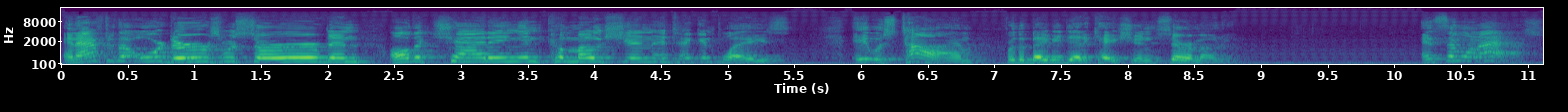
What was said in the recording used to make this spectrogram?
And after the hors d'oeuvres were served and all the chatting and commotion had taken place, it was time for the baby dedication ceremony. And someone asked,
